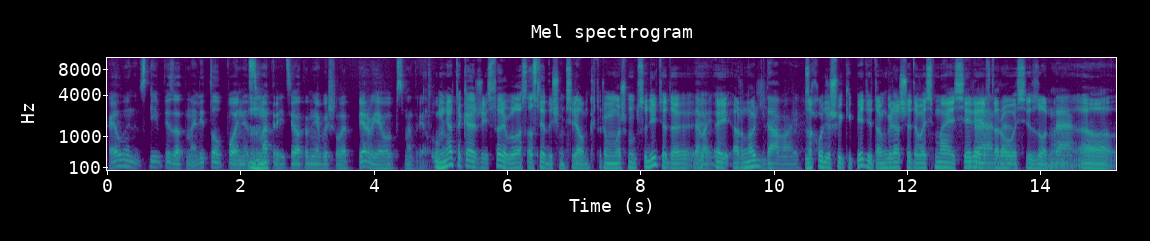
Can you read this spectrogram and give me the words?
Хэллоуиновский эпизод My Little Pony, Мгм. смотрите, вот у меня вышел этот первый, я его посмотрел. У меня такая же история была со следующим сериалом, который мы можем обсудить. Это Давай. Эй, Арнольд. Давай. Заходишь в Википедию, там говорят, что это восьмая серия Да, второго да. сезона. Да. А,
